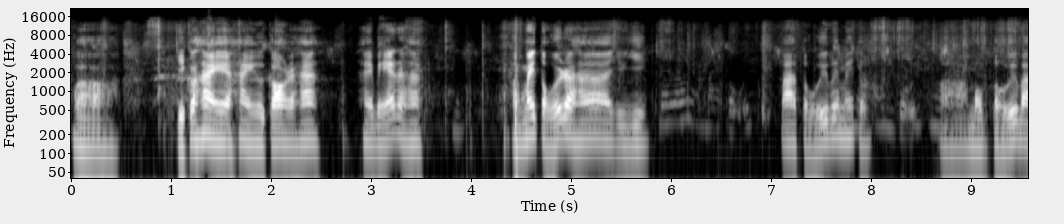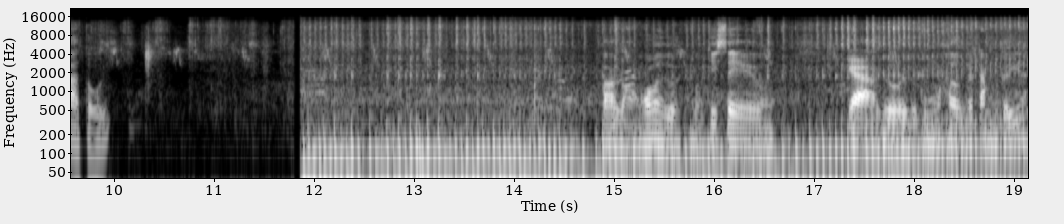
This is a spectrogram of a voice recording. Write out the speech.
Wow chỉ có hai hai người con rồi ha. Hai bé rồi ha. Khoảng mấy tuổi rồi ha chị Duyên? 3 tuổi. 3 tuổi với mấy tuổi? À, một tuổi với 3 tuổi to gọn quá mọi người. Một chiếc xe gà người cũng hơn cái trăm ký à.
